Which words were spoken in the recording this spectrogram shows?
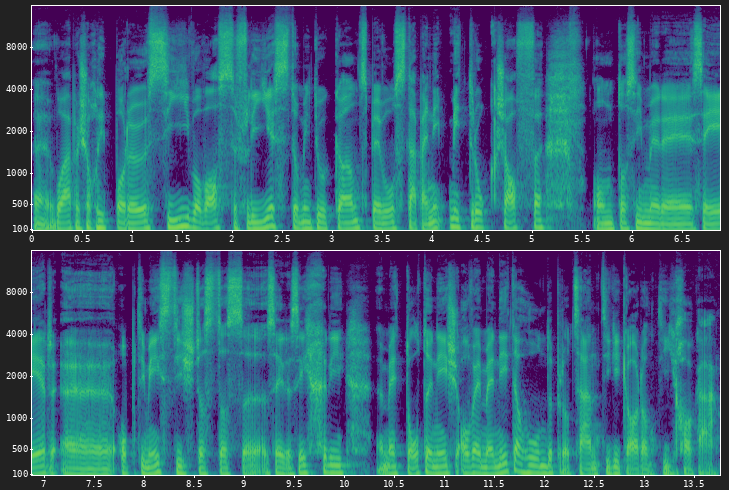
äh, die eben schon ein bisschen porös sind, wo Wasser fließt und man tut ganz bewusst eben nicht mit Druck arbeiten. Und da sind wir äh, sehr äh, optimistisch, dass das eine sehr sichere Methode ist, auch wenn man nicht eine hundertprozentige Garantie kann geben kann.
